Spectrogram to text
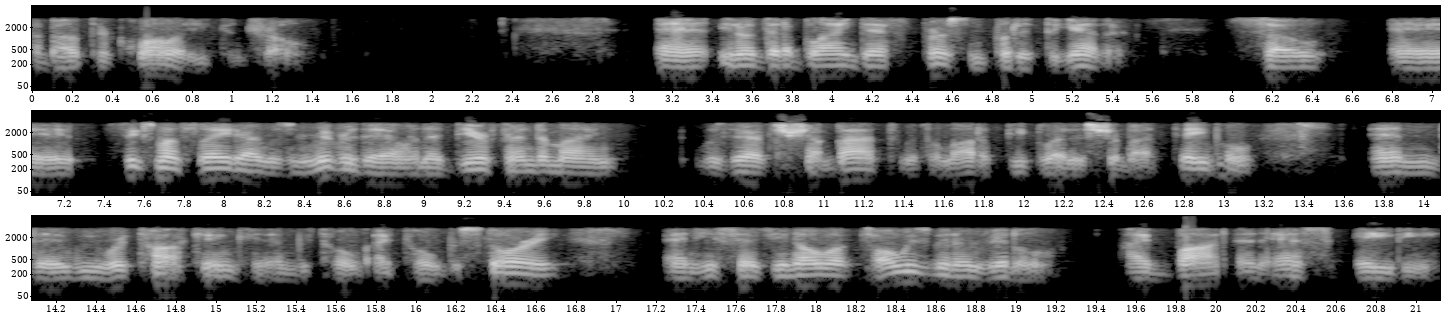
about their quality control? And, you know, that a blind deaf person put it together. So uh, six months later, I was in Riverdale, and a dear friend of mine was there at Shabbat with a lot of people at his Shabbat table, and uh, we were talking, and we told I told the story, and he says, you know? It's always been a riddle. I bought an S80,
